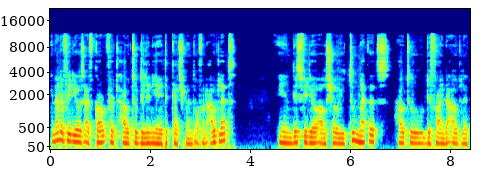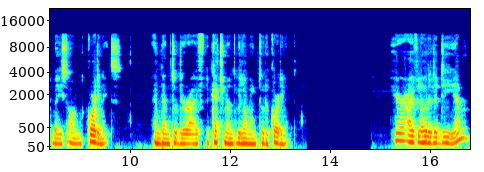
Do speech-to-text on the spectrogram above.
In other videos I've covered how to delineate the catchment of an outlet. In this video I'll show you two methods how to define the outlet based on coordinates and then to derive the catchment belonging to the coordinate. Here I've loaded a DEM.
